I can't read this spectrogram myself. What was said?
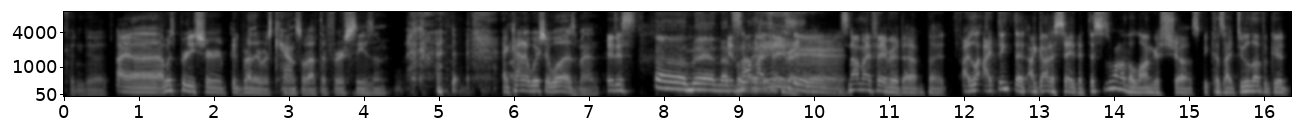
couldn't do it. I uh, I was pretty sure Big Brother was canceled after the first season, and kind of wish it was, man. It is. Oh man, that's It's not my favorite. It's not my favorite, uh, but I li- I think that I gotta say that this is one of the longest shows because I do love a good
